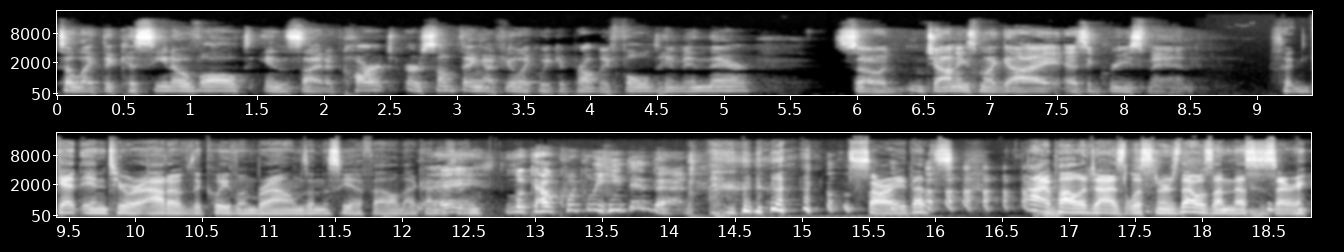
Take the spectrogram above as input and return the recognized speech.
to like the casino vault inside a cart or something, I feel like we could probably fold him in there. So Johnny's my guy as a grease man. So get into or out of the Cleveland Browns and the CFL, that kind of thing. look how quickly he did that. Sorry, that's. I apologize, listeners. That was unnecessary.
